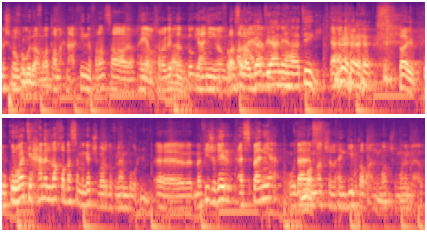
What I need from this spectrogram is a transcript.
مش موجودة. فرنسا. طبعا إحنا عارفين إن فرنسا هي اللي خرجتنا يعني. يعني فرنسا لو جت. يعني هتيجي. طيب. وكرواتيا حامل لقب بس ما جاتش برضه في ال handball. آه مفيش غير إسبانيا وده. الماتش اللي هنجيبه طبعا الماتش مهم قوي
